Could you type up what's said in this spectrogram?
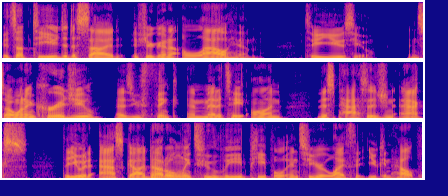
It's up to you to decide if you're going to allow Him to use you. And so I want to encourage you as you think and meditate on this passage in Acts that you would ask God not only to lead people into your life that you can help,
